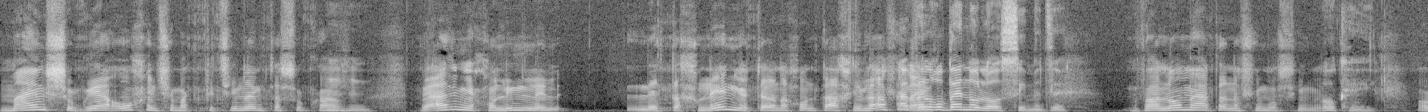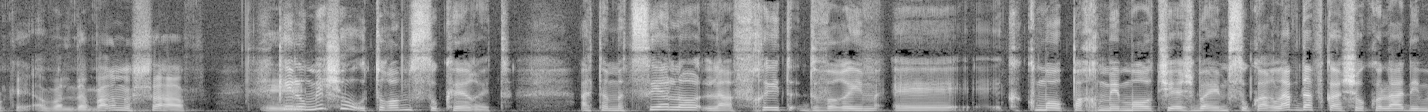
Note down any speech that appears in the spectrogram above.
מהם סוגי האוכל שמקפיצים להם את הסוכר. ואז הם יכולים ל- לתכנן יותר נכון את האכילה שלהם. אבל רובנו לא עושים את זה. אבל לא מעט אנשים עושים את זה. אוקיי. אוקיי, אבל דבר נוסף... אה, כאילו מישהו הוא טרום סוכרת. אתה מציע לו להפחית דברים אה, כמו פחמימות שיש בהם סוכר, לאו דווקא השוקולדים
